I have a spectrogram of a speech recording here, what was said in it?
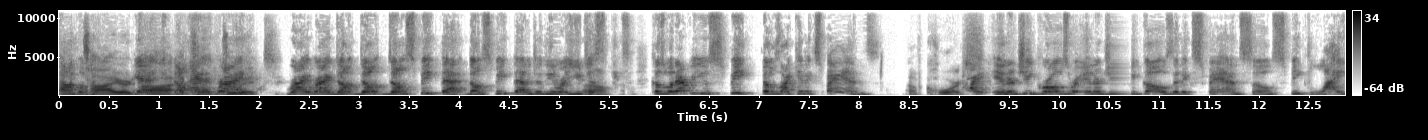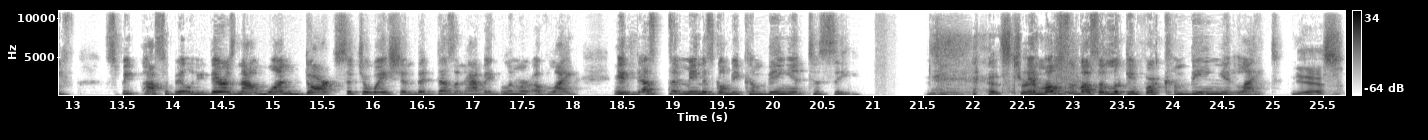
I'm tired. Yeah, oh, I can't right, do it." Right, right. Don't don't don't speak that. Don't speak that into the universe. You no. just because whatever you speak feels like it expands. Of course. Right. Energy grows where energy goes. It expands. So speak life. Speak possibility. There is not one dark situation that doesn't have a glimmer of light. It doesn't mean it's going to be convenient to see. That's true. And most of us are looking for convenient light. Yes.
